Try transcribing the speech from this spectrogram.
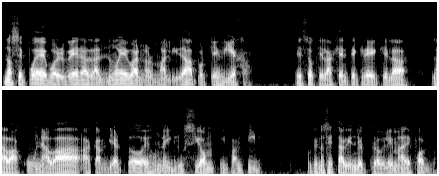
No se puede volver a la nueva normalidad porque es vieja. Eso que la gente cree que la, vacuna va a cambiar todo es una ilusión infantil, porque no se está viendo el problema de fondo.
